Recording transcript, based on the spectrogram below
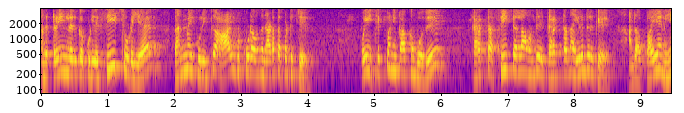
அந்த ட்ரெயினில் இருக்கக்கூடிய சீட்ஸுடைய தன்மை குறித்து ஆய்வு கூட வந்து நடத்தப்பட்டுச்சு. போய் செக் பண்ணி பார்க்கும்போது கரெக்டாக சீட்டெல்லாம் வந்து கரெக்டாக தான் இருந்திருக்கு. அந்த பயணி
